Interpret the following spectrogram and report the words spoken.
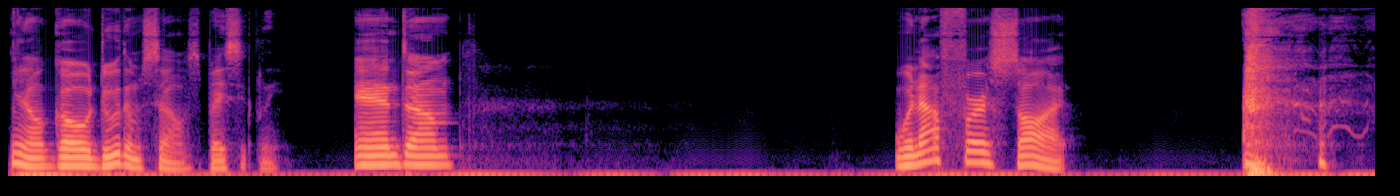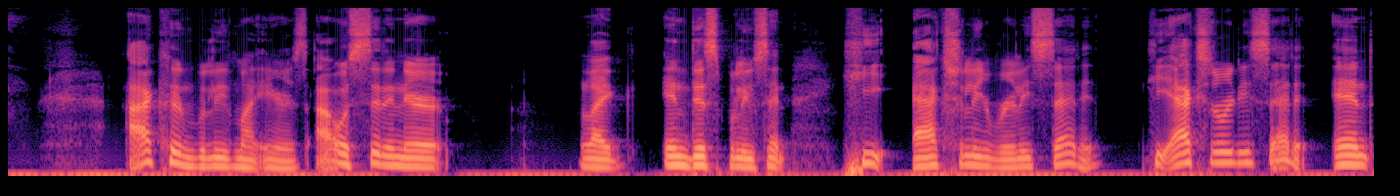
you know, go do themselves, basically. And um, when I first saw it, I couldn't believe my ears. I was sitting there like in disbelief saying, he actually really said it. He actually really said it. And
